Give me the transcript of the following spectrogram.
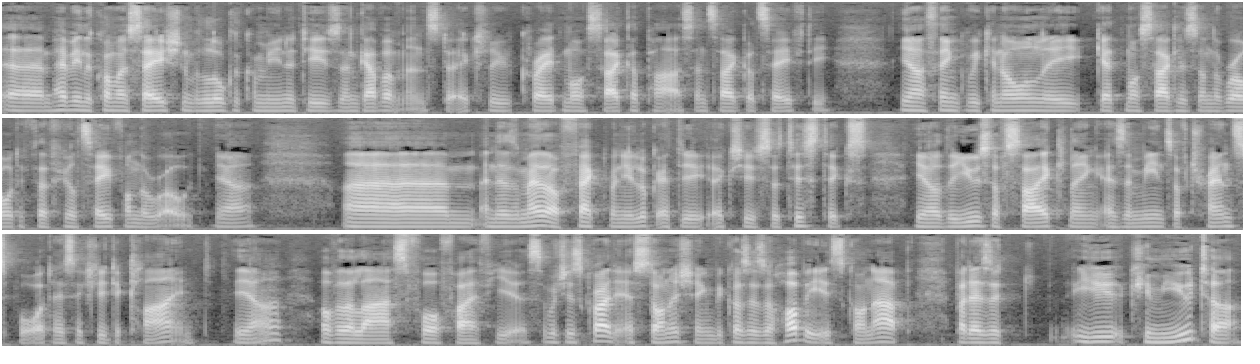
um, having the conversation with local communities and governments to actually create more cycle paths and cycle safety. You know, I think we can only get more cyclists on the road if they feel safe on the road. Yeah. Um, and as a matter of fact, when you look at the actually statistics, you know, the use of cycling as a means of transport has actually declined, yeah, over the last four or five years, which is quite astonishing because as a hobby it's gone up, but as a commuter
